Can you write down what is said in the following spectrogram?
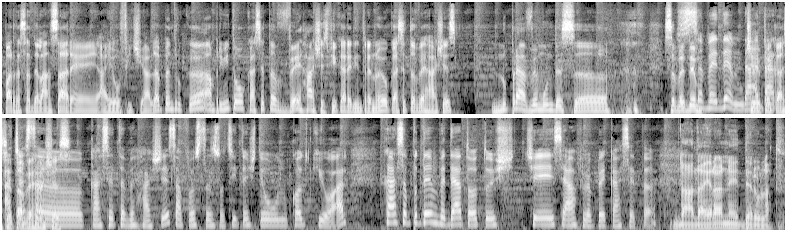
partea asta de lansare a ei oficială, pentru că am primit o casetă VHS, fiecare dintre noi o casetă VHS. Nu prea avem unde să, să vedem, Să vedem, da, ce e pe dar caseta această VHS. casetă VHS a fost însoțită și de un cod QR ca să putem vedea totuși ce se află pe casetă. Da, dar era nederulat.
